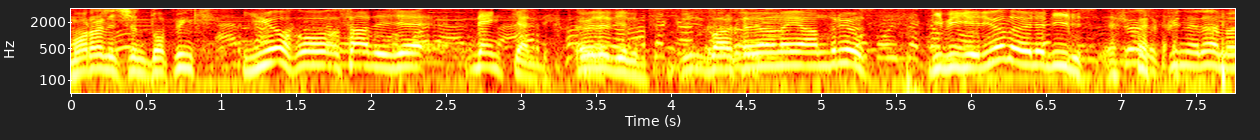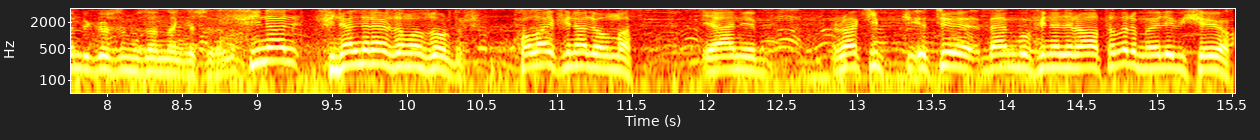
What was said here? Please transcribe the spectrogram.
moral için doping. Yok o sadece denk geldi. Öyle diyelim. Biz Barcelona'yı andırıyoruz gibi geliyor da öyle değiliz. Şöyle finale hemen bir gözümüz önünden geçirelim. Final finaller her zaman zordur. Kolay final olmaz. Yani rakip kötü ben bu finali rahat alırım öyle bir şey yok.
